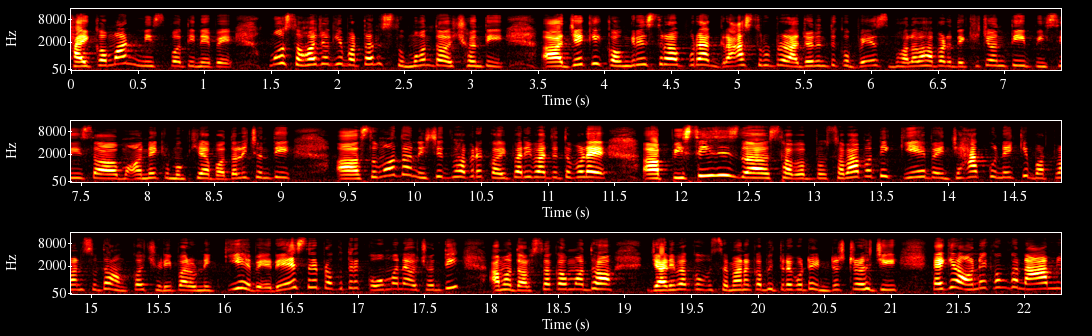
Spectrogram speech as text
हाइकमाण्ड निष्पत्ति ने मोहजोगी बर्तमान सुमंत अच्छा जे कि कंग्रेस पूरा ग्रास रुट राजनीति को बेस भल भाव देखी पीसी अनेक मुखिया बदली सुमंत निश्चित भाव में कहींपर जो पीसीसी सभापति किए हे जहाँ को बर्तमान सुधा अंक छिड़ी पार नहीं किए हे रेस प्रकृत में कौन अच्छा आम दर्शक जानवाक भितर गोटे इंटरेस्ट रही कहीं अनेक नाम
